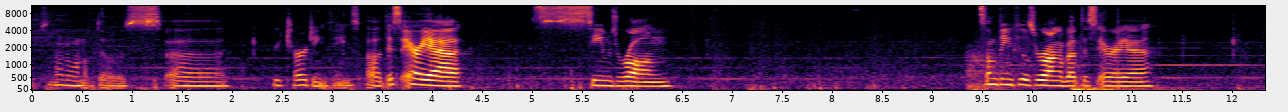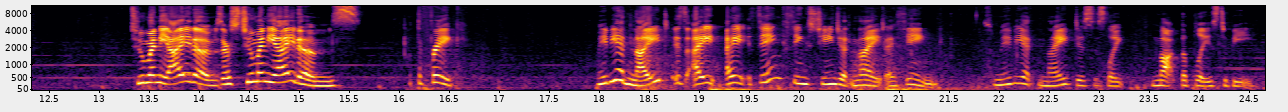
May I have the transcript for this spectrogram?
It's another one of those uh, recharging things. Oh, this area seems wrong. Something feels wrong about this area. Too many items! There's too many items! What the freak? Maybe at night? Is I, I think things change at night, I think. So maybe at night this is like not the place to be.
